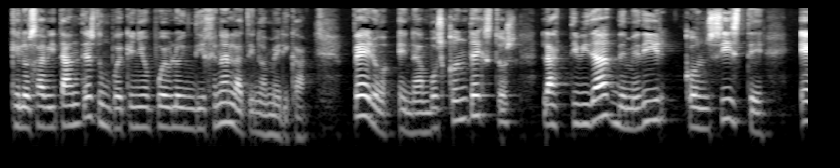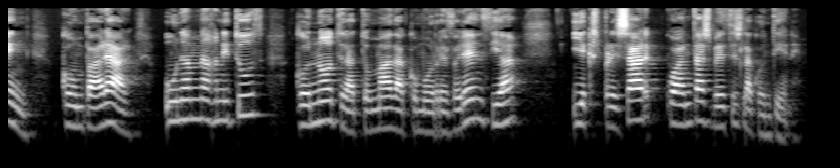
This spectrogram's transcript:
que los habitantes de un pequeño pueblo indígena en Latinoamérica. Pero en ambos contextos, la actividad de medir consiste en comparar una magnitud con otra tomada como referencia y expresar cuántas veces la contiene.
